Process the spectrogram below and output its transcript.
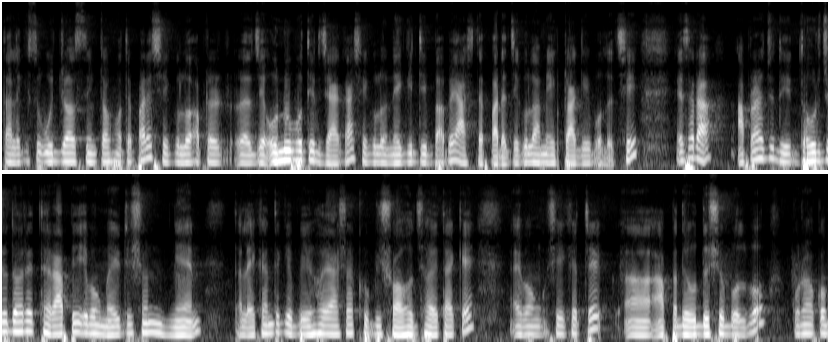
তাহলে কিছু উজ্জ্বল সিমটম হতে পারে। সেগুলো আপনার যে অনুভূতির জায়গা, সেগুলো নেগেটিভভাবে আসতে পারে, যেগুলো আমি একটু আগেই বলেছি। এছাড়া আপনারা যদি ধৈর্য ধরে থেরাপি এবং মেডিটেশন নেন, তাহলে এখান থেকে বের হয়ে আসা খুবই সহজ হয়ে থাকে এবং সেই ক্ষেত্রে আপনাদের উদ্দেশ্যে বলব, কোনো রকম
